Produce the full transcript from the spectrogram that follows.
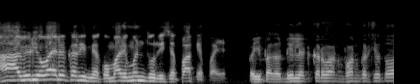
હા આ વીડિયો વાયરલ કરી મેકો મારી મંજૂરી છે પાકે પાયે. પછી પાછો ડિલીટ કરવાનો ફોન કરશો તો?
